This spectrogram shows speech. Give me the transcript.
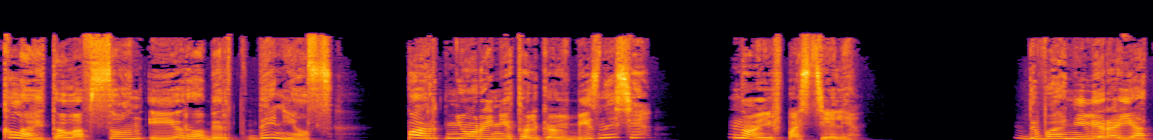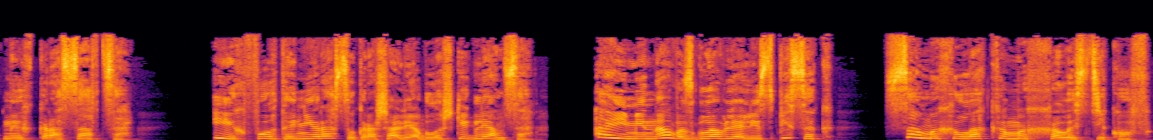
Клайд Лавсон и Роберт Дэниелс партнеры не только в бизнесе, но и в постели. Два невероятных красавца. Их фото не раз украшали обложки глянца, а имена возглавляли список самых лакомых холостяков.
